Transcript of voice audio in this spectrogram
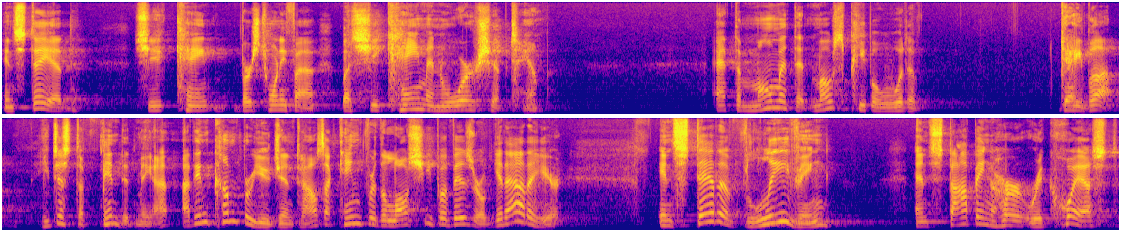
Instead, she came, verse 25, but she came and worshiped him. At the moment that most people would have gave up, he just offended me. I, I didn't come for you, Gentiles. I came for the lost sheep of Israel. Get out of here. Instead of leaving and stopping her request,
